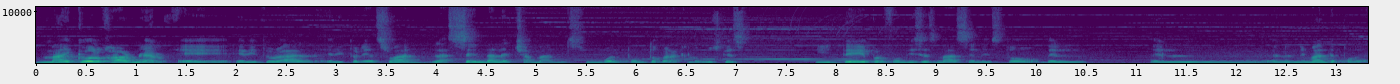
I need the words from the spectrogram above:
Michael Harner, eh, editorial, editorial Swan, La senda del chamán. Es un buen punto para que lo busques y te profundices más en esto del el, animal de poder.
